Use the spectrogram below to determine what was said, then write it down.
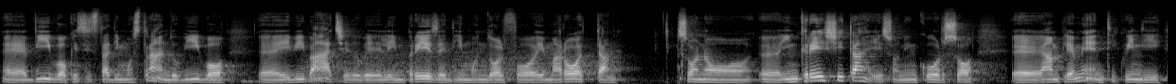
eh, vivo che si sta dimostrando, vivo eh, e vivace, dove le imprese di Mondolfo e Marotta sono eh, in crescita e sono in corso eh, ampliamenti, quindi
